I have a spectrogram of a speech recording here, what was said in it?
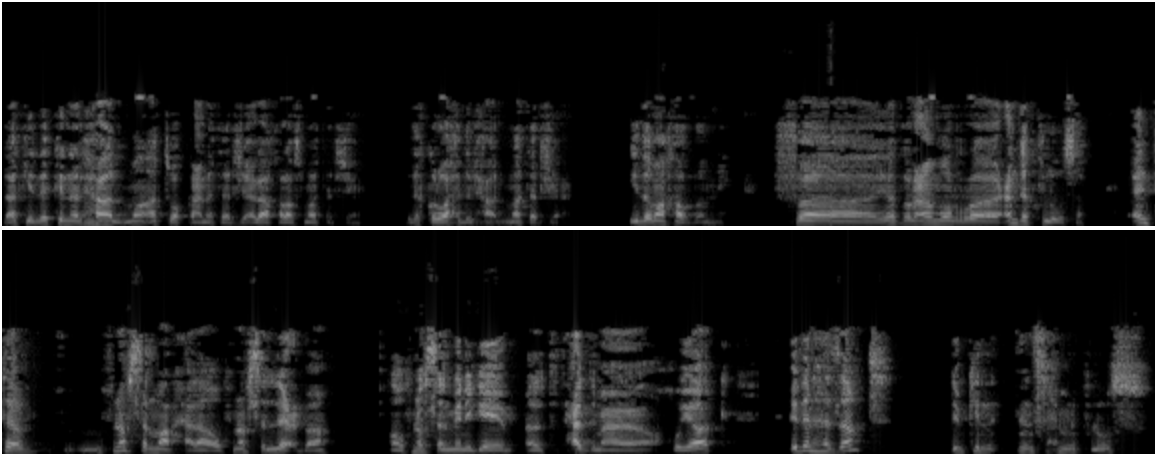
لكن إذا كنا لحال ما أتوقع انها ترجع. لا خلاص ما ترجع. إذا كل واحد لحال ما ترجع. إذا ما خاب ظني. فيا طول العمر عندك فلوسه أنت في نفس المرحلة أو في نفس اللعبة أو في نفس ال mini game تتحدى مع أخوياك. إذا انهزمت يمكن تنسحب منك فلوس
